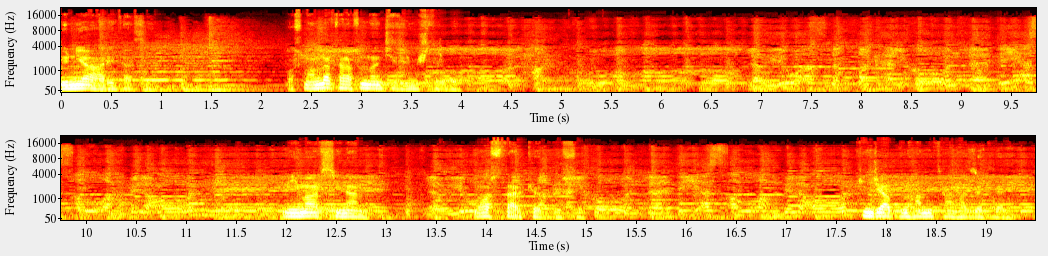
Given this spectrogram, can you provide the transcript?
Dünya haritası. Osmanlılar tarafından çizilmiştir bu. Mimar Sinan Mostar Köprüsü 2. Abdülhamit Han Hazretleri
